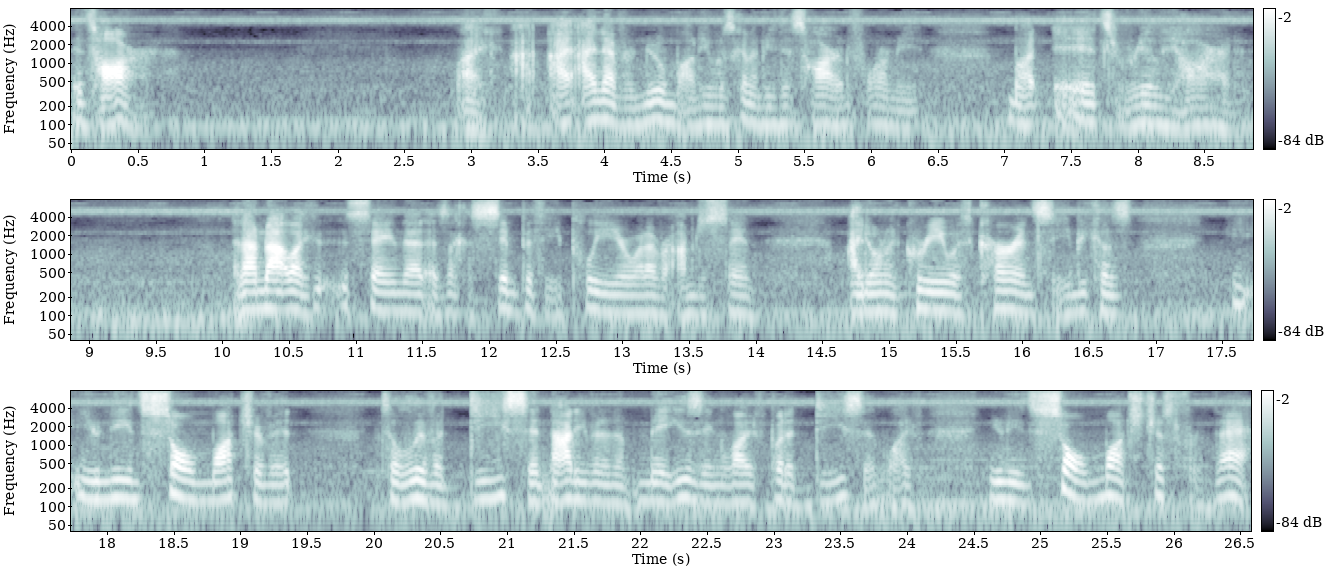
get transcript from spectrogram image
it's hard. Like, I, I, I never knew money was going to be this hard for me. But it's really hard. And I'm not like saying that as like a sympathy plea or whatever. I'm just saying I don't agree with currency because you need so much of it to live a decent, not even an amazing life, but a decent life. You need so much just for that.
